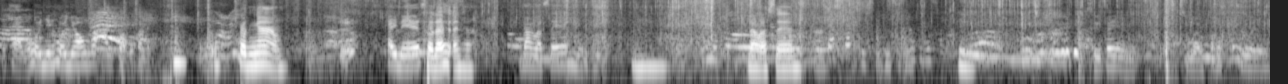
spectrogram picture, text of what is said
จะถามว่าหัวยิงหัวยองก็อายกล่องเขาเนี่ยคนงามไทย เนสเขาได้อันเนี้ยดังละแสนหมูด่างละแสนซื้อไปอันสวยเขาบอกสวยเลยนะ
